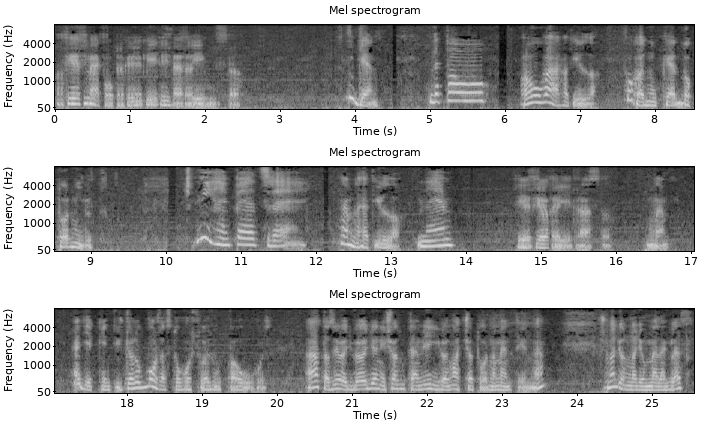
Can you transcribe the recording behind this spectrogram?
A férfi megfogta könyökét és befelé húzta. Igen, De Pau... Pau várhat Illa. Fogadnunk kell dr. Nilt. Csak néhány percre. Nem lehet Illa. Nem. Férfi a fejét rázta. Nem. Egyébként is gyalog borzasztó hosszú az út Paóhoz. Át az zöld völgyön, és azután végig a nagy csatorna mentén, nem? És nagyon-nagyon meleg lesz,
